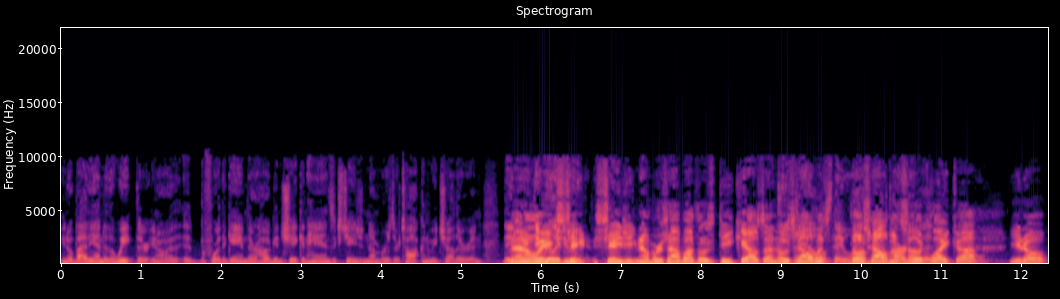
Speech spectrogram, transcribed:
You know, by the end of the week, they're you know uh, before the game, they're hugging, shaking hands, exchanging numbers, they're talking to each other, and they Not only they really excha- do. exchanging numbers, how about those decals on those Decals, helmets? they those helmets look like, uh, Yeah. you know,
